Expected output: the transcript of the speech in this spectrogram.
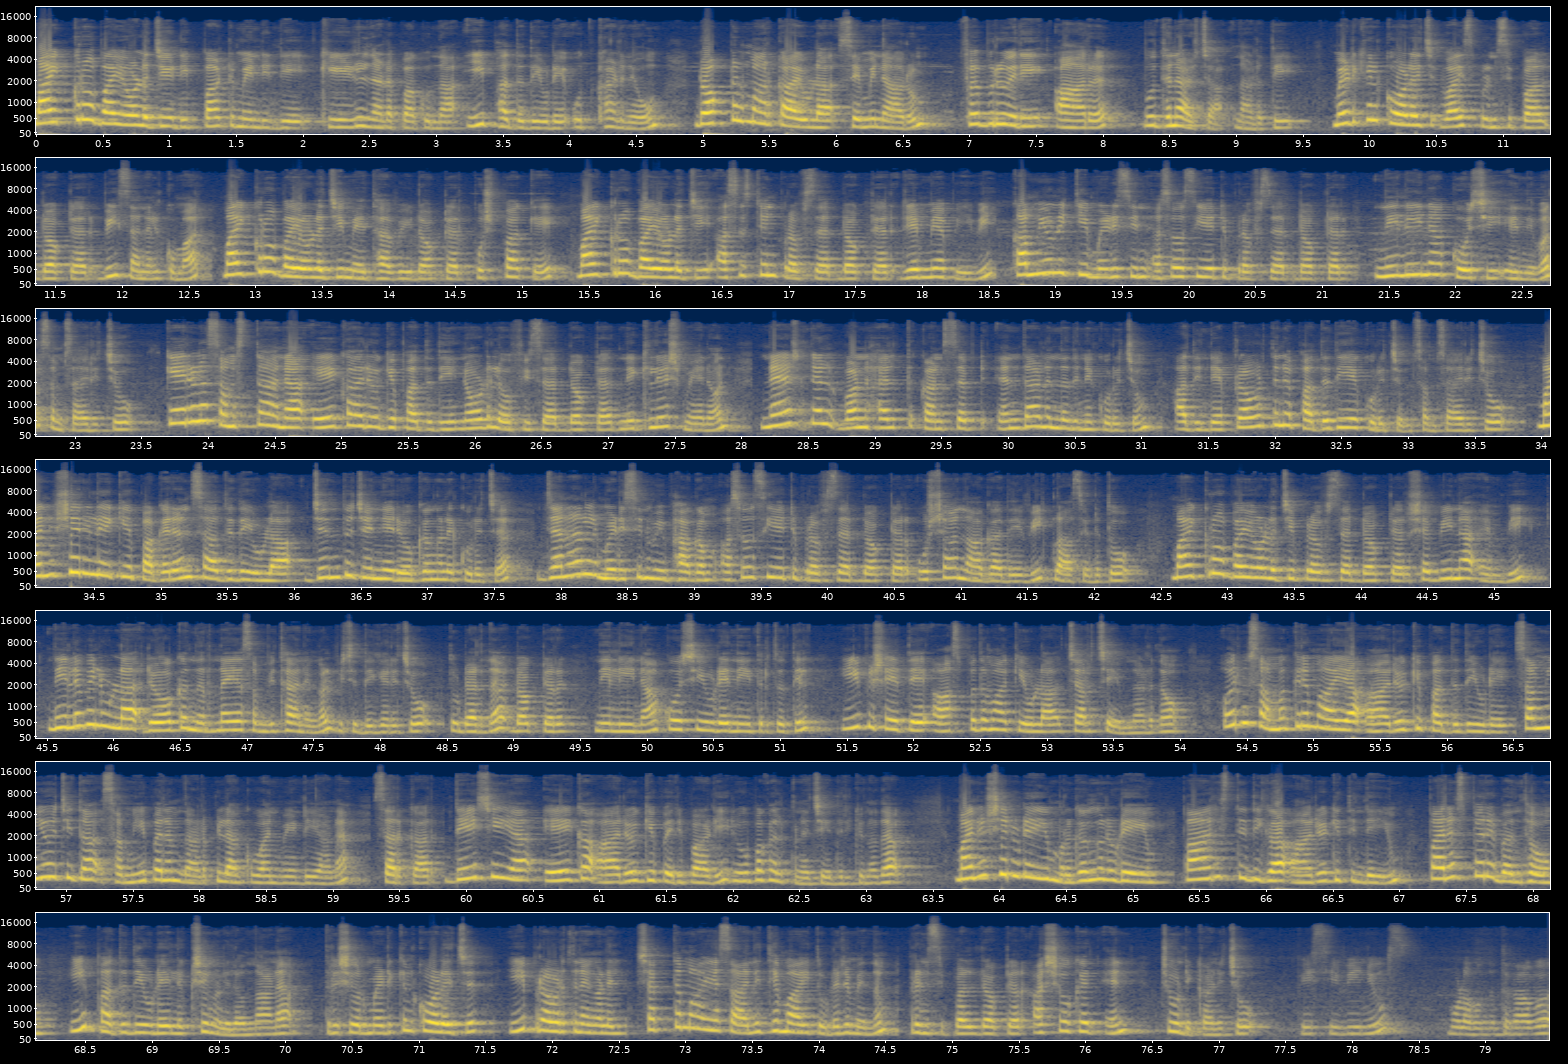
മൈക്രോബയോളജി ഡിപ്പാർട്ട്മെന്റിന്റെ കീഴിൽ നടപ്പാക്കുന്ന ഈ പദ്ധതിയുടെ ഉദ്ഘാടനവും ഡോക്ടർമാർക്കായുള്ള സെമിനാറും ഫെബ്രുവരി ആറ് ബുധനാഴ്ച നടത്തി. Medical college vice principal doctor B Sanalkumar microbiology മേധാവി doctor Pushpa K microbiology assistant professor doctor Ramya P V community medicine associate professor doctor Nileena Koshy എന്നിവർ സംസാരിച്ചു. കേരള സംസ്ഥാന ഏകാരോഗ്യ പദ്ധതി nodal officer doctor Nikhilesh Menon national one health concept എന്താണെന്നതിനെക്കുറിച്ചും അതിന്റെ പ്രവർത്തന പദ്ധതിയെക്കുറിച്ചും സംസാരിച്ചു. മനുഷ്യരിലേക്ക് പകരാൻ സാധ്യതയുള്ള ജന്തുജന്യ രോഗങ്ങളെക്കുറിച്ച് ജനറൽ മെഡിസിൻ വിഭാഗം associate professor doctor Usha Nagadevi class എടുത്തു. Microbiology professor doctor Shabeena M B നിലവിലുള്ള രോഗനിർണയ സംവിധാനങ്ങൾ വിശദീകരിച്ചു. തുടർന്ന് ഡോക്ടർ നിലീന കോശിയുടെ നേതൃത്വത്തിൽ ഈ വിഷയത്തെ ആസ്പദമാക്കിയുള്ള ചർച്ചയും നടന്നു. ഒരു സമഗ്രമായ ആരോഗ്യ പദ്ധതിയുടെ സംയോജിത സമീപനം നടപ്പിലാക്കുവാൻ വേണ്ടിയാണ് സർക്കാർ ദേശീയ ഏക ആരോഗ്യ പരിപാടി രൂപകൽപ്പന ചെയ്തിരിക്കുന്നത്. മനുഷ്യരുടെയും മൃഗങ്ങളുടെയും പാരിസ്ഥിതിക ആരോഗ്യത്തിന്റെയും പരസ്പര ബന്ധവും ഈ പദ്ധതിയുടെ ലക്ഷ്യങ്ങളിലൊന്നാണ്. തൃശൂർ മെഡിക്കൽ കോളേജ് ഈ പ്രവർത്തനങ്ങളിൽ ശക്തമായ സാന്നിധ്യമായി തുടരുമെന്നും പ്രിൻസിപ്പൽ ഡോക്ടർ അശോകൻ എൻ ചൂണ്ടിക്കാണിച്ചു. P C V news Mulankunnathukavu.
